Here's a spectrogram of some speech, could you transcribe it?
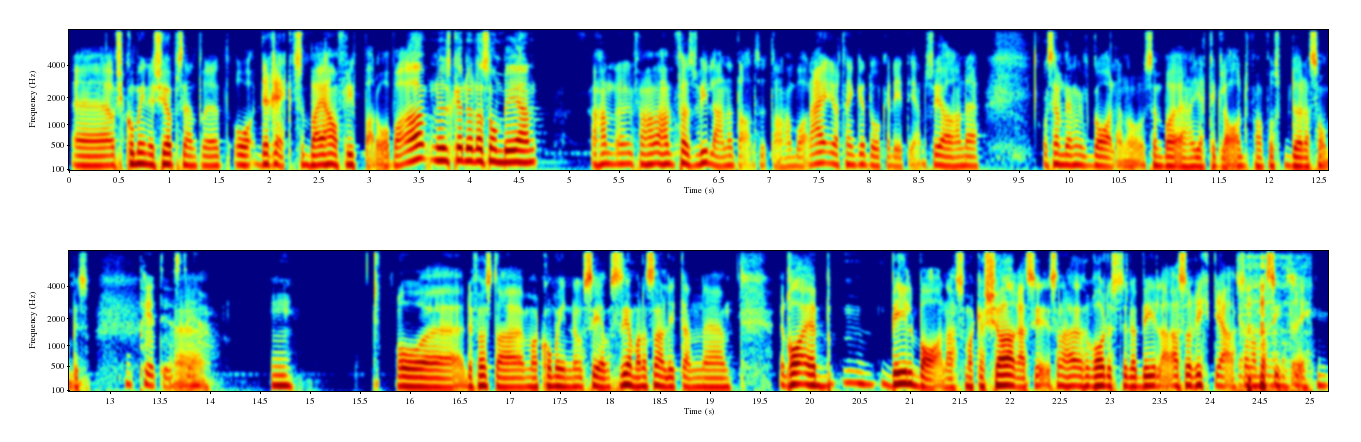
Eh, och kommer in i köpcentret och direkt så börjar han flippa då och bara ah, nu ska jag döda zombie igen. Han, för han, han, först ville han inte alls utan han bara nej jag tänker inte åka dit igen. Så gör han det. Och sen blir han helt galen och sen bara är han jätteglad för han får döda zombies. PTSD. Eh, Mm. Och eh, det första man kommer in och ser, så ser man en sån här liten eh, eh, bilbana som man kan köra i sådana här radiostyrda bilar, alltså riktiga sådana man sitter i.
